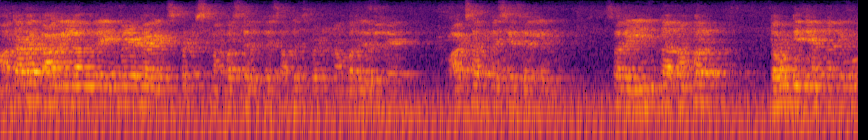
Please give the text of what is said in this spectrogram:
ಮಾತಾಡಕ್ ಆಗಿಲ್ಲ ಅಂದ್ರೆ ಇಮಿಡಿಯೇಟ್ ಆಗಿ ಎಕ್ಸ್ಪರ್ಟ್ಸ್ ನಂಬರ್ಸ್ ಇರುತ್ತೆ ಸಬ್ ಇನ್ಸ್ಪೆಕ್ಟರ್ ನಂಬರ್ ಇರುತ್ತೆ ವಾಟ್ಸ್ಆಪ್ ಮೆಸೇಜ್ ಅಲ್ಲಿ. ಸರ್, ಇಂಥ ನಂಬರ್ ಡೌಟ್ ಇದೆ ಅಂತ ನೀವು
